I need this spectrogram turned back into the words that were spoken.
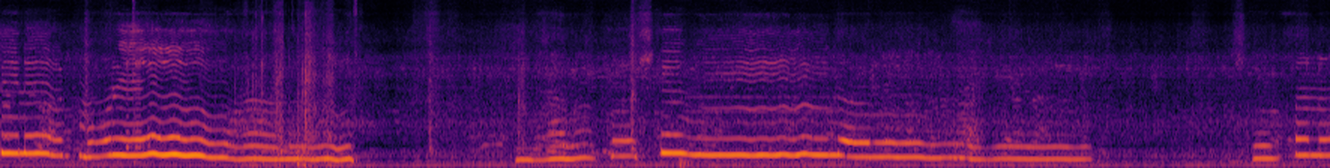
দিনের মোরে আমি ভালোবাসি না রে। শুকানো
